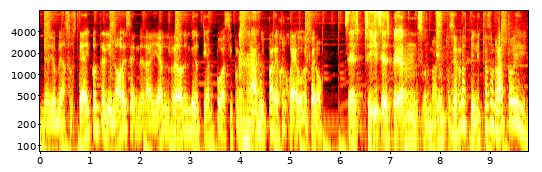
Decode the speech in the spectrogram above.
me asusté ahí contra el Illinois, ahí alrededor del medio tiempo, así porque estaba muy parejo el juego, pero... sí, se despegaron en su tiempo. Se pusieron las pilitas un rato y...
